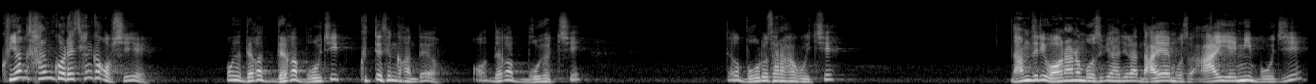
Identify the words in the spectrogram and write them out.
그냥 사는 거래 생각 없이. 어, 내가 내가 뭐지? 그때 생각한대요. 어, 내가 뭐였지? 내가 뭐로 살아가고 있지? 남들이 원하는 모습이 아니라 나의 모습, I am이 뭐지?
